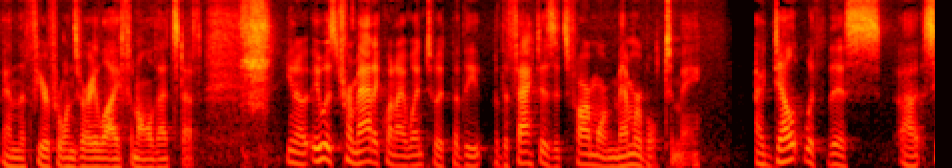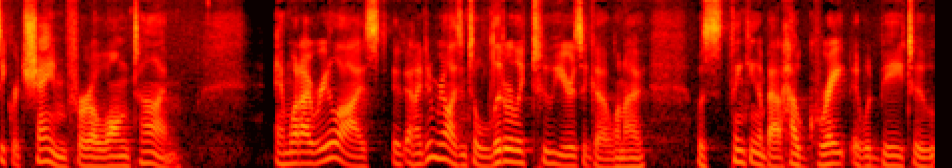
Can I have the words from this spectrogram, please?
and the fear for one's very life and all that stuff. You know, it was traumatic when I went to it, but the but the fact is, it's far more memorable to me. I dealt with this uh, secret shame for a long time, and what I realized, and I didn't realize until literally two years ago when I was thinking about how great it would be to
